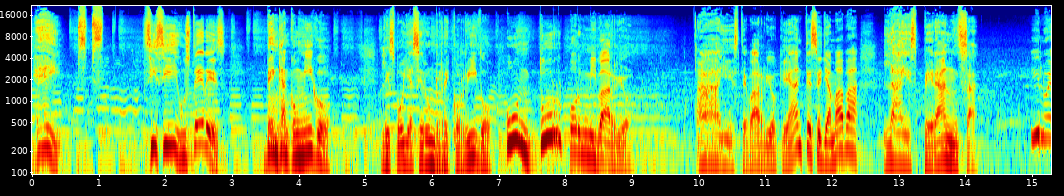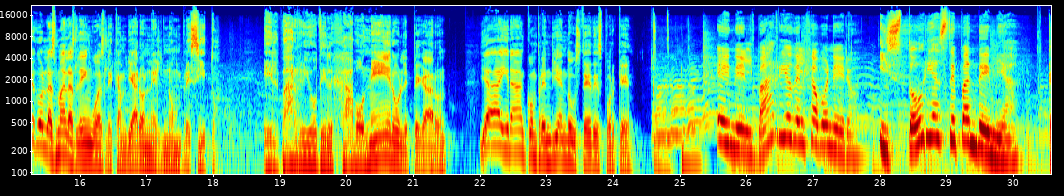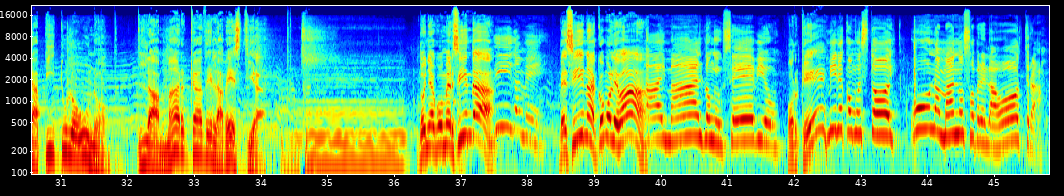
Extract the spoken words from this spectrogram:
¡Hey! Sí, sí, ustedes. Vengan conmigo. Les voy a hacer un recorrido, un tour por mi barrio. Ay, este barrio que antes se llamaba La Esperanza. Y luego las malas lenguas le cambiaron el nombrecito. El barrio del jabonero le pegaron. Ya irán comprendiendo ustedes por qué. En el barrio del jabonero, historias de pandemia. Capítulo 1. La marca de la bestia. Doña Gumercinda. Dígame. Vecina, ¿cómo le va? Ay, mal, don Eusebio. ¿Por qué? Mire cómo estoy. Una mano sobre la otra.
